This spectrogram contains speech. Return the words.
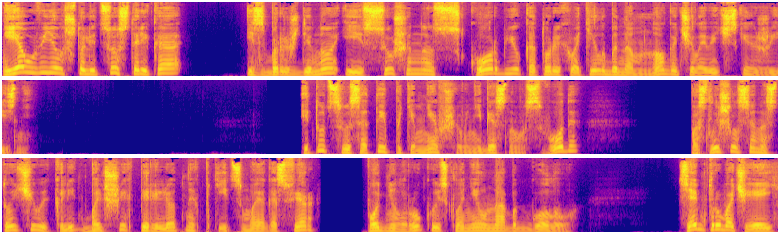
И я увидел, что лицо старика изборождено и иссушено скорбью, которой хватило бы на много человеческих жизней. И тут с высоты потемневшего небесного свода — Послышался настойчивый клик больших перелетных птиц. Мой агосфер поднял руку и склонил на бок голову. «Семь трубачей!»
